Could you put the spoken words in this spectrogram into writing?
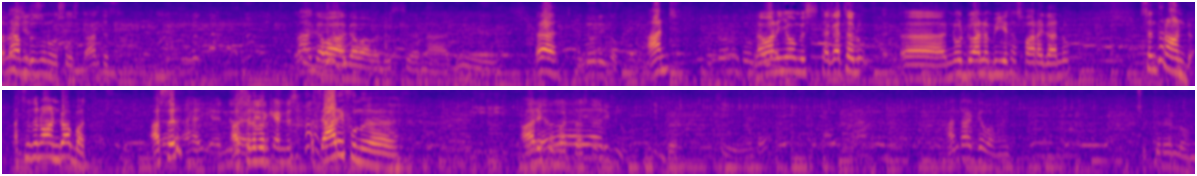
በጣም ብዙ ነው ሶስት። አንተስ? ገባ ገባ በል እስቲ አንድ ለማንኛውም እስቲ ተከተሉ። እንወደዋለን ብዬ ተስፋ አደርጋለሁ። ስንት ነው አንዱ? ስንት ነው አንዱ አባት? አስር አስር ብር አሪፉን መርጠህ እስቲ አሪፍ ነው። አንተ አገባም ችግር የለውም።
